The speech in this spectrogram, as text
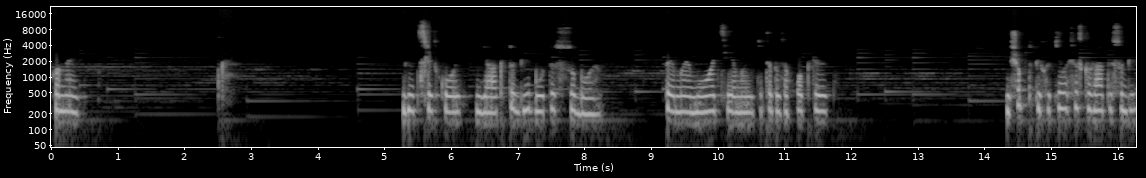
коней. Відслідкуй, як тобі бути з собою, тими емоціями, які тебе захоплюють. І що б тобі хотілося сказати собі?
